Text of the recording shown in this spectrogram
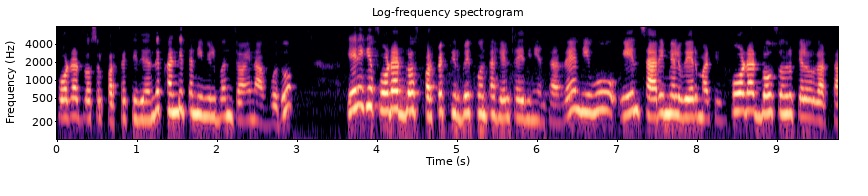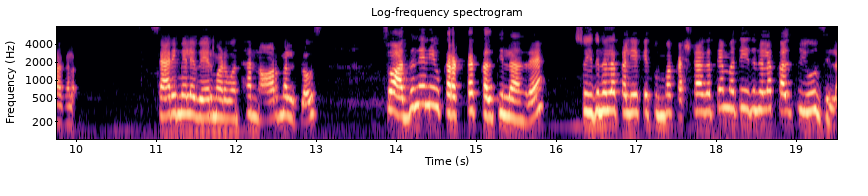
ಫೋರ್ ಡಾಟ್ ಬ್ಲೌಸ್ ಅಲ್ಲಿ ಪರ್ಫೆಕ್ಟ್ ಇದೀನಿ ಅಂದ್ರೆ ಖಂಡಿತ ನೀವು ಇಲ್ಲಿ ಬಂದು ಜಾಯಿನ್ ಆಗ್ಬೋದು. ಏನಕ್ಕೆ ಫೋರ್ ಡಾಟ್ ಬ್ಲೌಸ್ ಪರ್ಫೆಕ್ಟ್ ಇರಬೇಕು ಅಂತ ಹೇಳ್ತಾ ಇದ್ದೀನಿ ಅಂತ ಅಂದ್ರೆ, ನೀವು ಏನ್ ಸ್ಯಾರಿ ಮೇಲೆ ವೇರ್ ಮಾಡ್ತೀವಿ ಫೋರ್ ಡಾಟ್ ಬ್ಲೌಸ್ ಅಂದ್ರೆ ಕೆಲವ್ರಿಗೆ ಅರ್ಥ ಆಗಲ್ಲ. ಸ್ಯಾರಿ ಮೇಲೆ ವೇರ್ ಮಾಡುವಂತಹ ನಾರ್ಮಲ್ ಬ್ಲೌಸ್ ಸೊ ಅದನ್ನೇ ನೀವು ಕರೆಕ್ಟಾಗಿ ಕಲ್ತಿಲ್ಲ ಅಂದ್ರೆ ಸೊ ಇದನ್ನೆಲ್ಲ ಕಲಿಯೋಕೆ ತುಂಬಾ ಕಷ್ಟ ಆಗುತ್ತೆ ಮತ್ತೆ ಇದನ್ನೆಲ್ಲ ಕಲ್ತು ಯೂಸ್ ಇಲ್ಲ.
